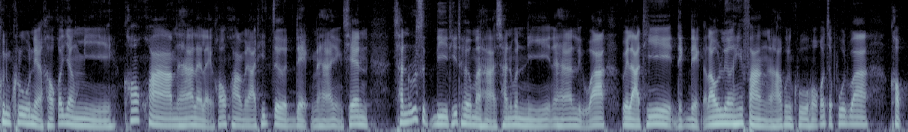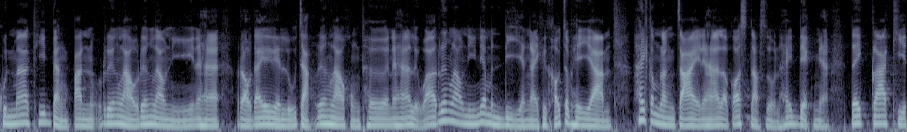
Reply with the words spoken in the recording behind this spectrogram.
คุณครูเนี่ยเขาก็ยังมีข้อความนะฮะหลาย ๆ ข้อความเวลาที่เจอเด็กนะฮะอย่างเช่น ฉันรู้สึกดีที่เธอมาหาฉันวันนี้นะฮะหรือว่าเวลาที่เด็กๆเล่าเรื่องให้ฟังนะครับคุณครูเขาก็จะพูดว่าขอบคุณมากที่แบ่งปันเรื่องราวเรื่องราวนี้นะฮะเราได้เรียนรู้จากเรื่องราวของเธอนะฮะหรือว่าเรื่องราวนี้เนี่ยมันดียังไง คือเขาจะพยายามให้กำลังใจนะฮะแล้วก็สนับสนุนให้เด็กเนี่ยได้กล้าคิด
